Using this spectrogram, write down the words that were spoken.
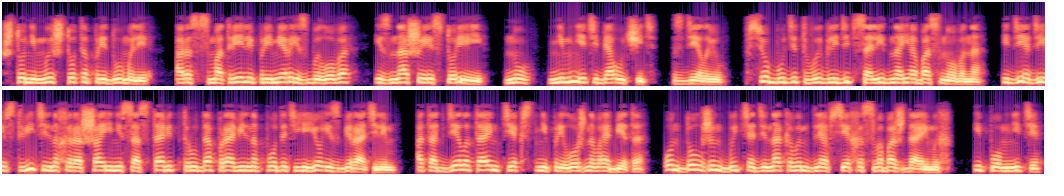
что не мы что-то придумали, а рассмотрели примеры из былого, из нашей истории. Ну, не мне тебя учить, сделаю. Все будет выглядеть солидно и обоснованно. Идея действительно хороша и не составит труда правильно подать ее избирателям. От отдела тайн текст непреложного обета. Он должен быть одинаковым для всех освобождаемых. И помните,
